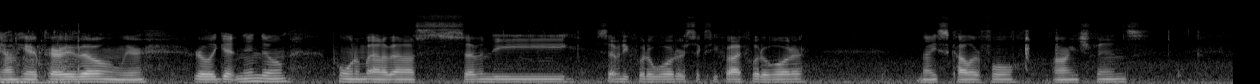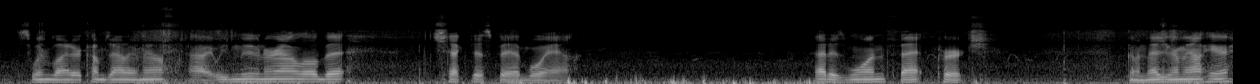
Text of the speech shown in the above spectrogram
Down here at Perryville, and we're really getting into them, pulling them out about 70, 70 foot of water, 65 foot of water. Nice, colorful orange fins. Swim bladder comes out of their mouth. All right, we're moving around a little bit. Check this bad boy out. That is one fat perch. Gonna measure him out here.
